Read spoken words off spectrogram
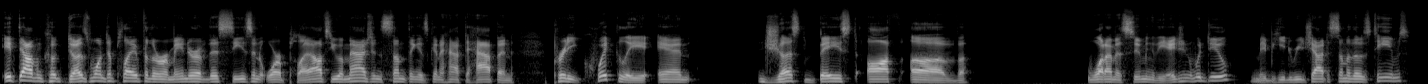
if Dalvin Cook does want to play for the remainder of this season or playoffs, you imagine something is going to have to happen pretty quickly. And just based off of what I'm assuming the agent would do, maybe he'd reach out to some of those teams.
